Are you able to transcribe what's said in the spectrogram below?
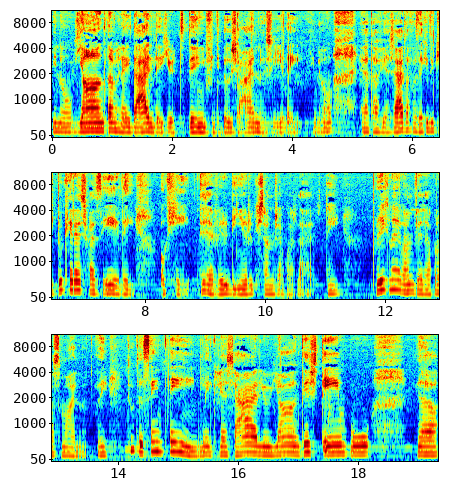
you know, young, estamos na idade, like, you tem 22 anos e, like, you know, ela está a viajar, está a fazer aquilo que tu queres fazer. Like, ok, deixa ver o dinheiro que estamos a guardar. Like, por que nós vamos viajar próximo ano? Like, do the same thing. Like, viajar, you're young, tens tempo. Yeah,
